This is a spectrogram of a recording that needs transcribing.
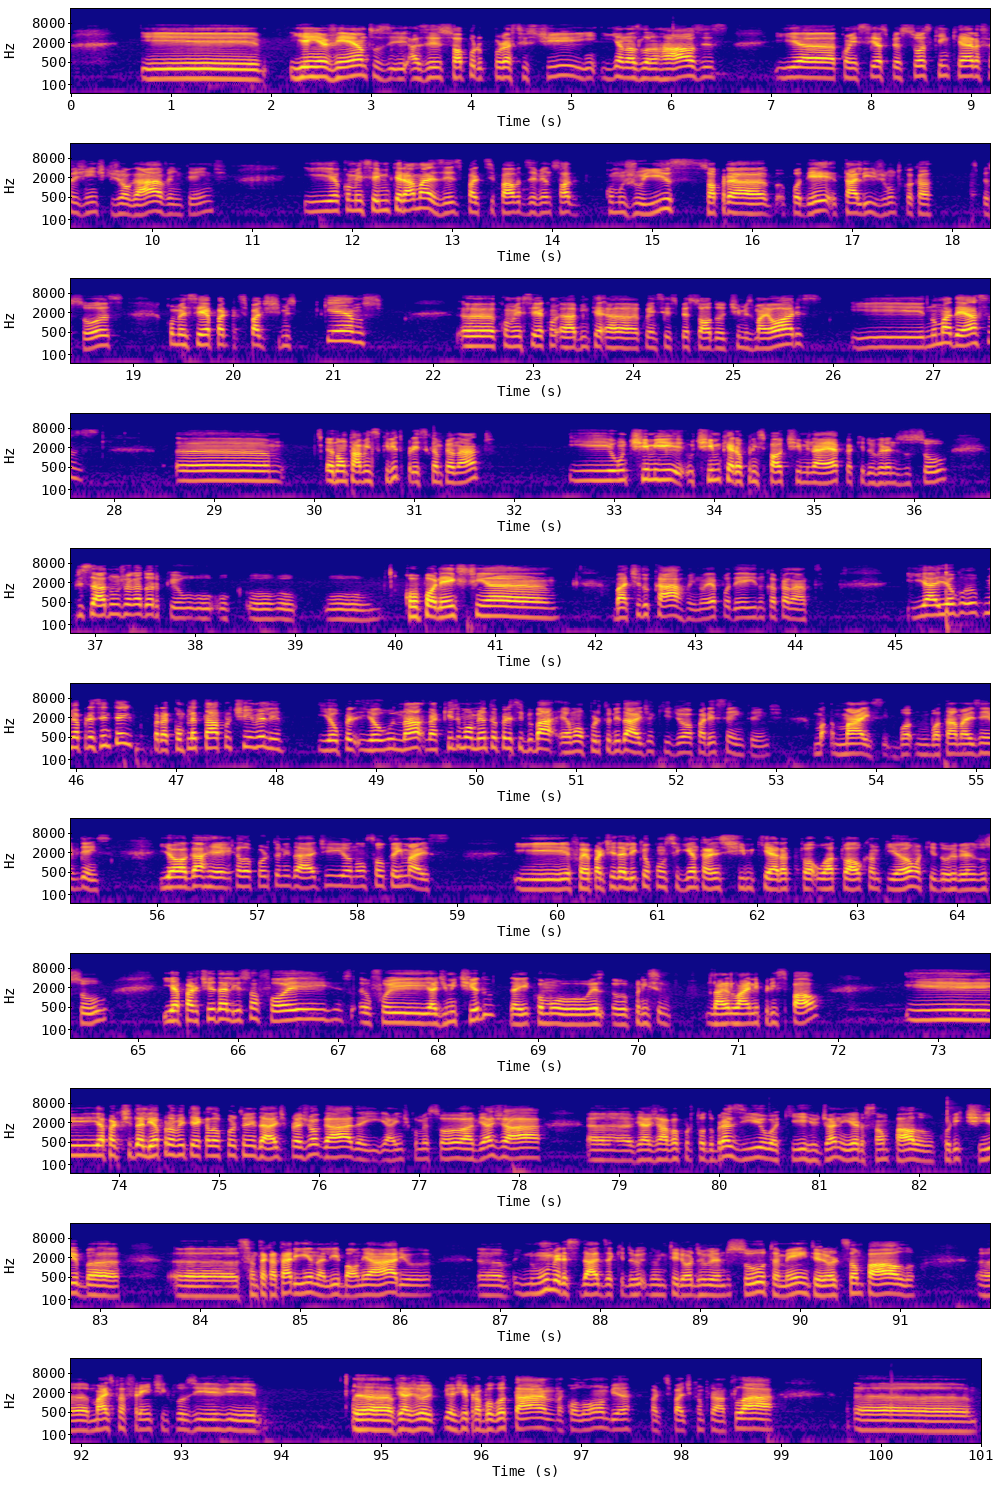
E ia em eventos, e, às vezes só por, por assistir, ia nas lan houses, ia conhecer as pessoas, quem que era essa gente que jogava, entende? E eu comecei a me interar mais, às vezes participava dos eventos só como juiz, só para poder estar ali junto com aquelas pessoas. Comecei a participar de times pequenos, uh, comecei a, a, a, conhecer esse pessoal de times maiores, e numa dessas uh, eu não estava inscrito para esse campeonato, e um time, o time que era o principal time na época aqui do Rio Grande do Sul, precisava de um jogador, porque o, o, o, o componente tinha batido o carro e não ia poder ir no campeonato. E aí eu, eu me apresentei para completar para o time ali. E eu, e eu na, naquele momento eu percebi, bah, é uma oportunidade aqui de eu aparecer, entende? Mais, botar mais em evidência. E eu agarrei aquela oportunidade e eu não soltei mais. E foi a partir dali que eu consegui entrar nesse time que era o atual campeão aqui do Rio Grande do Sul. E a partir dali só foi. Eu fui admitido, daí como o, na line principal. E a partir dali aproveitei aquela oportunidade para jogar. Daí a gente começou a viajar. Uh, viajava por todo o Brasil, aqui, Rio de Janeiro, São Paulo, Curitiba, uh, Santa Catarina, ali, Balneário uh, inúmeras cidades aqui do, interior do Rio Grande do Sul também, interior de São Paulo. Uh, mais para frente, inclusive, uh, viajei, viajei para Bogotá, na Colômbia, participar de campeonato lá. Uh,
